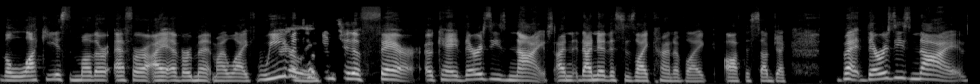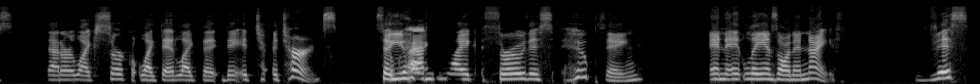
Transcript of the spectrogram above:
the luckiest mother effer I ever met in my life. We even Really? took him to the fair. Okay. There's these knives. I, I know this is like kind of like off the subject, but there is these knives that are like circle, like they like that they it, it turns. So you have to like throw this hoop thing and it lands on a knife. This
